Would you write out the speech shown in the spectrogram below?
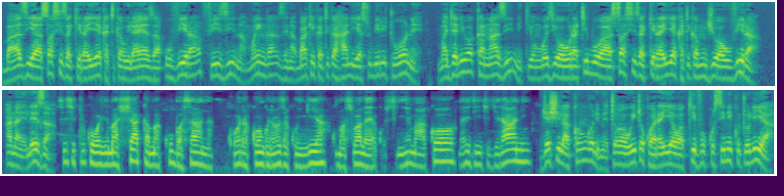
baadhi ya asasi za kiraia katika wilaya za Uvira, Fizi na Mwenga zinabaki katika hali ya subiri tuone. Majaliwa Kanazi ni kiongozi wa uratibu wa asasi za kiraia katika mji wa Uvira. Anaeleza, sisi tuko wenye mashaka makubwa sana kuona Kongo inaweza kuingia kwa masuala ya kusinyema maakor na hizi nchi jirani. Jeshi la Kongo limetoa wito kwa raia wa Kivu Kusini kutulia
